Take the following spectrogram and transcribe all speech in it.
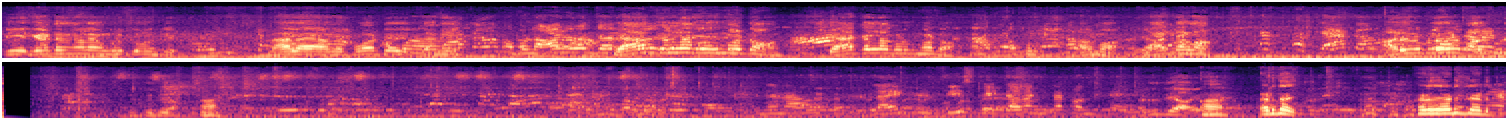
நீங்க கேட்டதுனால உங்களுக்கு வந்து. மேல அங்க போட்டு தனி. கேக்கெல்லாம் கொடுக்க மாட்டோம். கேக்கெல்லாம் கொடுக்க மாட்டோம். ஆமா கேக்கெல்லாம். அழுகிற பிள்ளை தானே பால் குடி இதுதான் ஆ என்னன்னா லைட் பீஸ் போயிட்டாதான் இங்கிட்ட வந்துட்டேன் அதுதியா ஆ எடுத்தாச்சு எடுத்து எடுத்து எடுத்து.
